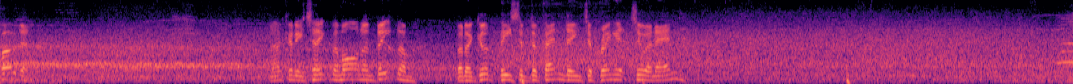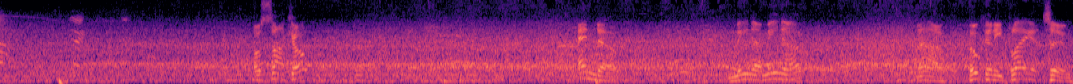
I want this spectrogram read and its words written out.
Foden. How can he take them on and beat them? But a good piece of defending to bring it to an end. Osako. Endo. Minamino. Now, who can he play it to?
